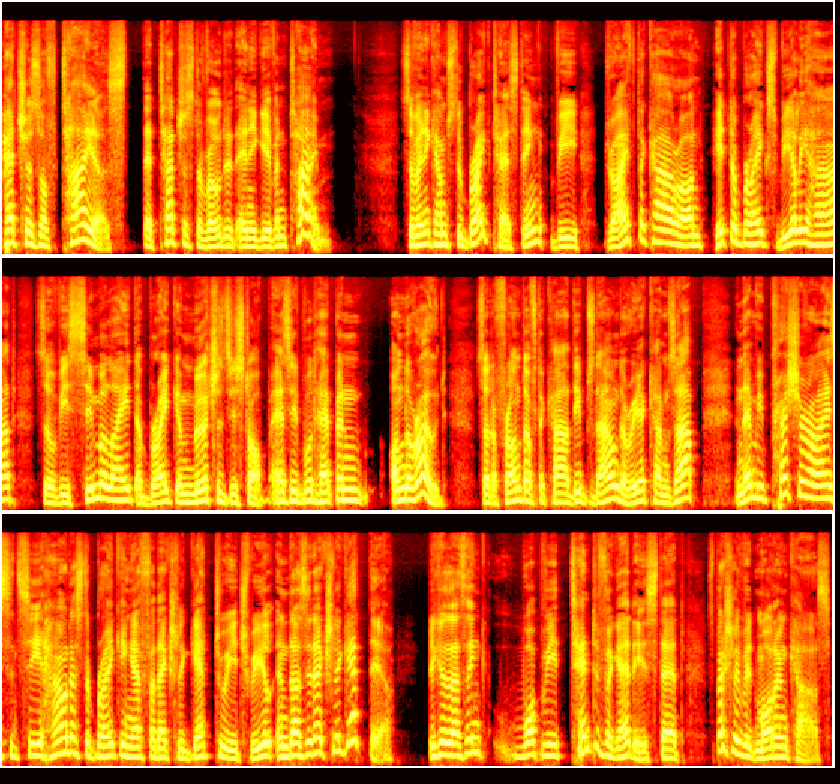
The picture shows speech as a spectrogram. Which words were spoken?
patches of tires that touches the road at any given time. So when it comes to brake testing, we drive the car on, hit the brakes really hard, so we simulate a brake emergency stop as it would happen on the road. So the front of the car dips down, the rear comes up, and then we pressurize and see how does the braking effort actually get to each wheel and does it actually get there? Because I think what we tend to forget is that, especially with modern cars,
